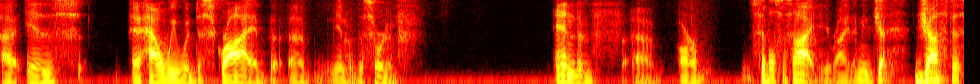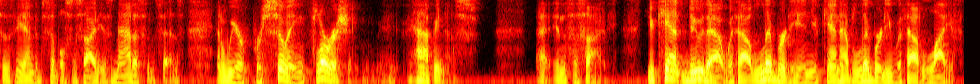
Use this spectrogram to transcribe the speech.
uh, is how we would describe, uh, you know, the sort of end of uh, our civil society, right? I mean, ju- justice is the end of civil society, as Madison says, and we are pursuing flourishing, happiness uh, in society. You can't do that without liberty, and you can't have liberty without life.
